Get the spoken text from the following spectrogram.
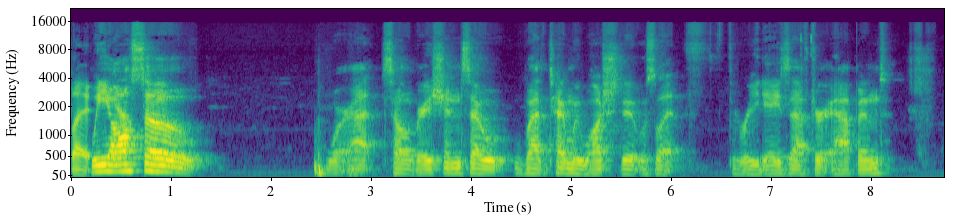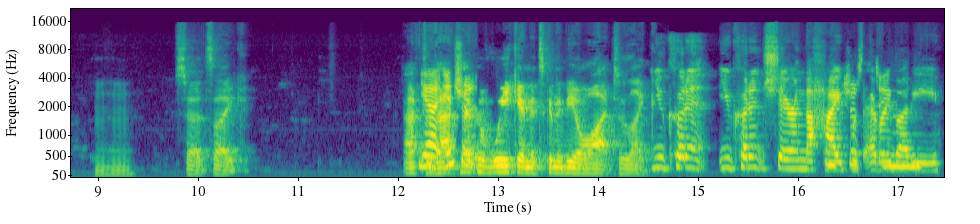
but We Yeah. also were at celebration, so by the time we watched it, it was like three days after it happened. Mhm. So it's like after Yeah, that inter- type of weekend, it's going to be a lot to like. You couldn't you couldn't share in the hype with everybody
